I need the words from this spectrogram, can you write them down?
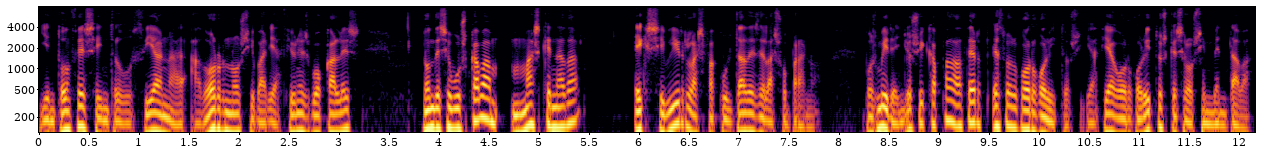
Y entonces se introducían adornos y variaciones vocales donde se buscaba más que nada exhibir las facultades de la soprano. Pues miren, yo soy capaz de hacer estos gorgoritos, y hacía gorgoritos que se los inventaba.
